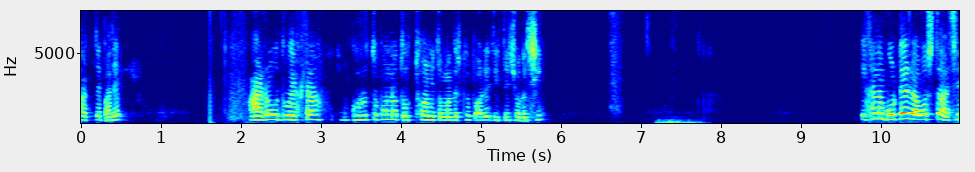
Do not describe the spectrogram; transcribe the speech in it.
থাকতে পারে। আরও দু একটা গুরুত্বপূর্ণ তথ্য আমি তোমাদেরকে পরে দিতে চলেছি। এখানে বোটের ব্যবস্থা আছে।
